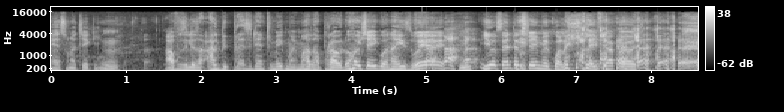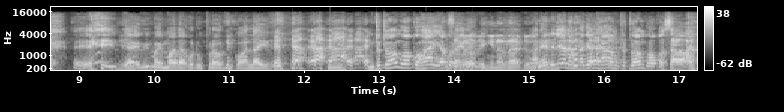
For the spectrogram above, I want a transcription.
Yes unacheki alafu zile za ill be president to make my mother proud. Oh ishaigwa na hizo. Wewe hiyo sentence shaimekwa life yako yote. Yeah. mi my mother ako tu proud niko alive. Mm. mtoto wangu ako hai ako nairobi. anaendelea namna gani? Ah, mtoto wangu ako sawa.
